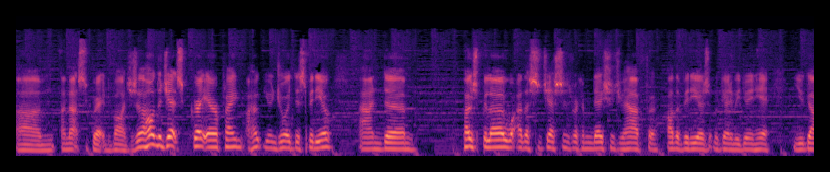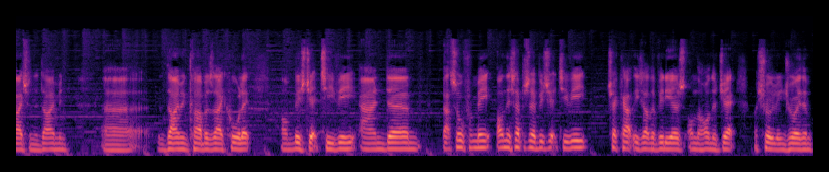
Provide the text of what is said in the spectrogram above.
Um, and that's a great advantage. So the Honda Jet's great airplane. I hope you enjoyed this video and um, post below what other suggestions, recommendations you have for other videos that we're going to be doing here. You guys from the Diamond uh, the Diamond Club, as I call it, on BizJet TV. And um, that's all from me on this episode of BizJet TV. Check out these other videos on the Honda Jet. I'm sure you'll enjoy them.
